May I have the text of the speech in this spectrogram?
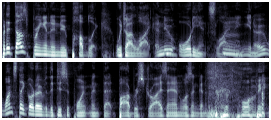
But it does bring in a new public, which I like, a new mm. audience. Mm. Lightning, you know, once they got over the disappointment that Barbara Streisand wasn't going to be performing,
